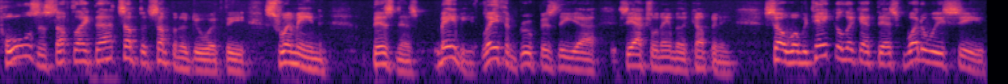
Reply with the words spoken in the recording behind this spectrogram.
pools and stuff like that. Something something to do with the swimming business. Maybe Latham Group is the uh, is the actual name of the company. So when we take a look at this, what do we see?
